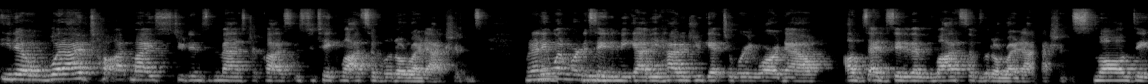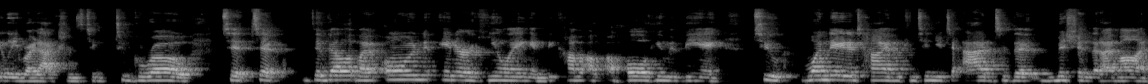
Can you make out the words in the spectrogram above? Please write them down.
you know, what I've taught my students in the master class is to take lots of little right actions. When mm-hmm. anyone were to say to me, Gabby, how did you get to where you are now? I'll, I'd say to them, lots of little right actions, small daily right actions to, to grow, to, to develop my own inner healing and become a, a whole human being, to one day at a time continue to add to the mission that I'm on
